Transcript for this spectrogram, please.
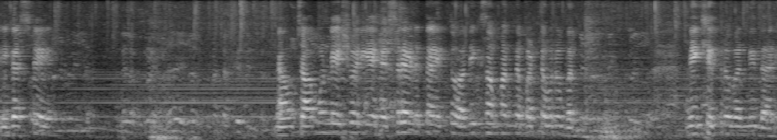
ಈಗಷ್ಟೇ ನಾವು ಚಾಮುಂಡೇಶ್ವರಿಯ ಹೆಸರು ಹೇಳ್ತಾ ಇತ್ತು, ಅದಕ್ಕೆ ಸಂಬಂಧಪಟ್ಟವರು ಬಂದರು. ವೀಕ್ಷಕರು ಬಂದಿದ್ದಾರೆ.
